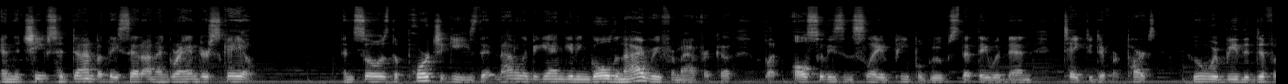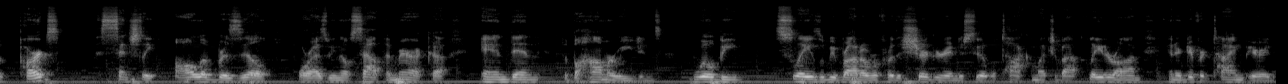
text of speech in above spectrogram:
and the chiefs had done, but they said on a grander scale. And so it was the Portuguese that not only began getting gold and ivory from Africa, but also these enslaved people groups that they would then take to different parts. Who would be the different parts? Essentially all of Brazil, or as we know, South America, and then the Bahama regions will be slaves will be brought over for the sugar industry that we'll talk much about later on in a different time period.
